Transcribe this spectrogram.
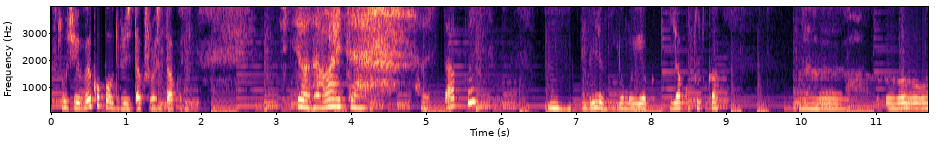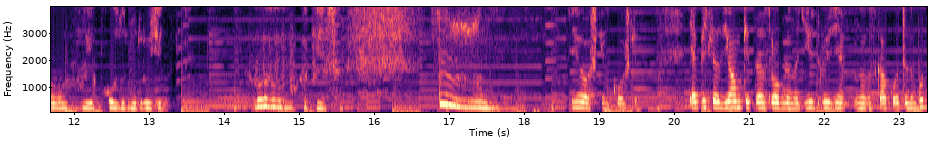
случай викопав, друзі, так що ось так ось. Все, давайте. Ось так ось. Блін, йому, як, як тут. Е, Як холодно, друзі. Капець. Йошкін кошкін. Я після зйомки це зроблю. Надіюсь, друзі, вискакувати не буду.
